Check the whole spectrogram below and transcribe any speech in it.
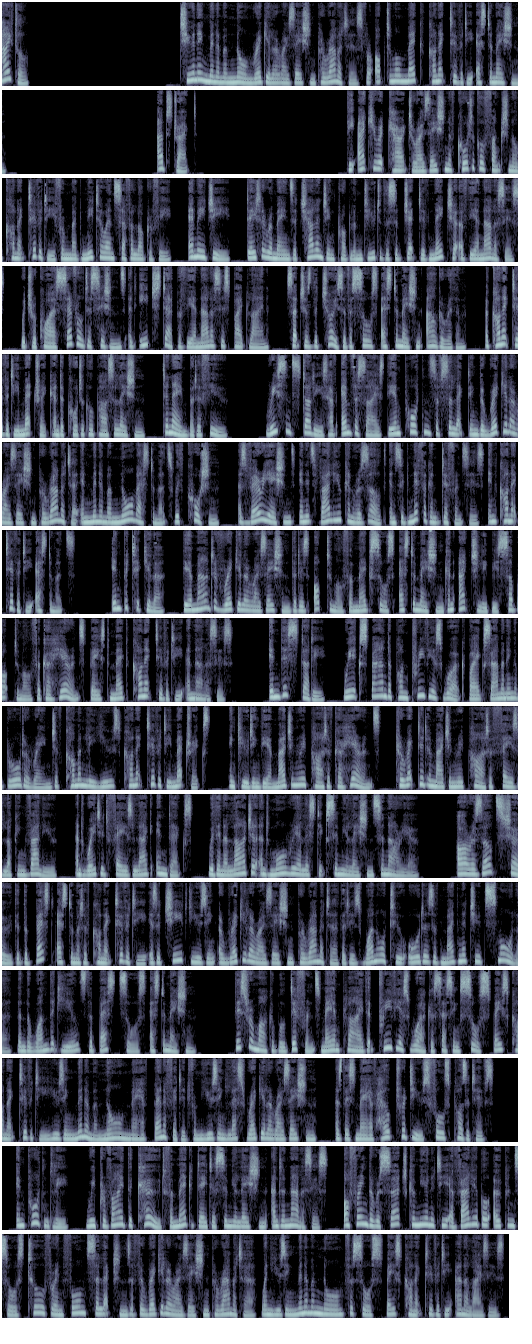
Title Tuning minimum norm regularization parameters for optimal MEG connectivity estimation. Abstract The accurate characterization of cortical functional connectivity from magnetoencephalography, MEG, data remains a challenging problem due to the subjective nature of the analysis, which requires several decisions at each step of the analysis pipeline, such as the choice of a source estimation algorithm, a connectivity metric, and a cortical parcellation, to name but a few. Recent studies have emphasized the importance of selecting the regularization parameter in minimum norm estimates with caution, as variations in its value can result in significant differences in connectivity estimates. In particular, the amount of regularization that is optimal for MEG source estimation can actually be suboptimal for coherence based MEG connectivity analysis. In this study, we expand upon previous work by examining a broader range of commonly used connectivity metrics, including the imaginary part of coherence, corrected imaginary part of phase locking value, and weighted phase lag index, within a larger and more realistic simulation scenario. Our results show that the best estimate of connectivity is achieved using a regularization parameter that is one or two orders of magnitude smaller than the one that yields the best source estimation. This remarkable difference may imply that previous work assessing source space connectivity using minimum norm may have benefited from using less regularization, as this may have helped reduce false positives. Importantly, we provide the code for MEG data simulation and analysis, offering the research community a valuable open source tool for informed selections of the regularization parameter when using minimum norm for source space connectivity analyses.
